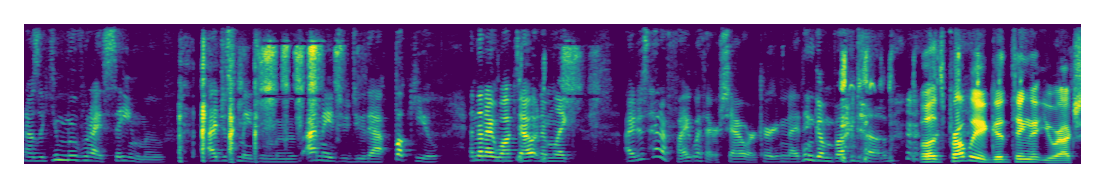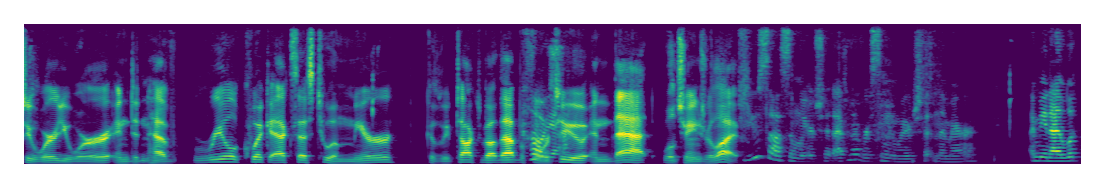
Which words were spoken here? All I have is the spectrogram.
I was like, "You move when I say you move. I just made you move. I made you do that. Fuck you." And then I walked out, and I'm like, I just had a fight with our shower curtain. I think I'm bugged up. Well, it's probably a good thing that you were actually where you were and didn't have real quick access to a mirror because we've talked about that oh, before Oh, yeah. too, and that will change your life. you saw some weird shit. I've never seen weird shit in the mirror. I mean, I look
